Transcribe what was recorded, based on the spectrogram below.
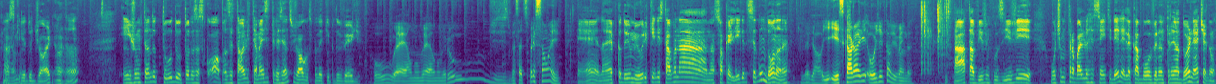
Caramba. Nosso querido George. Aham. Uhum. E juntando tudo, todas as copas e tal, ele tem mais de 300 jogos pela equipe do Verde. Uh, é um número, é um número de certa expressão aí. É, na época do Yomiuri que ele estava na, na Soccer League de segundona, né? Legal. E, e esse cara hoje ele tá vivo ainda? Tá, tá vivo. Inclusive, o último trabalho recente dele, ele acabou virando treinador, né, Tiagão?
